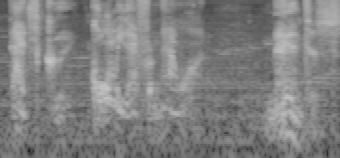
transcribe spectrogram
that's good. Call me that from now on. Mantis.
